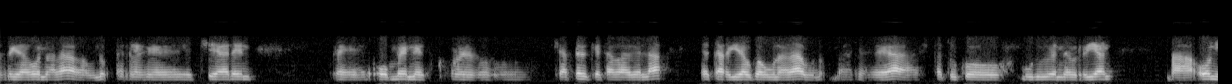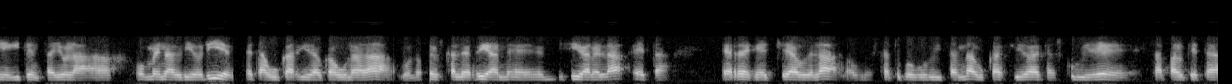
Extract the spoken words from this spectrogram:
argi dagoena da, ba, errege etxearen e, omenezko edo txapelketa bat dela, eta argi daukaguna da, bueno, ba, erregea, estatuko buruen neurrian, ba, honi egiten zaiola omenaldi hori, eta guk argi daukaguna da, bueno, Euskal Herrian e, bizi garela, eta errege etxe hau dela, ba, estatuko buru izan da, ukazioa eta eskubide zapalketa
